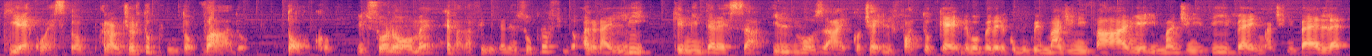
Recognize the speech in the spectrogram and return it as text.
chi è questo? Allora a un certo punto vado, tocco il suo nome e vado a finire nel suo profilo. Allora è lì che mi interessa il mosaico, cioè il fatto che devo vedere comunque immagini varie, immagini vive, immagini belle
